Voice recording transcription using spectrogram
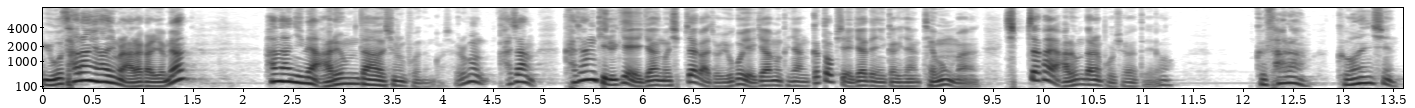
요 사랑의 하나님을 알아가려면 하나님의 아름다우심을 보는 거죠. 여러분 가장 가장 길게 얘기한 건 십자가죠. 요거 얘기하면 그냥 끝도 없이 얘기해야 되니까 그냥 제목만 십자가의 아름다움을 보셔야 돼요. 그 사랑, 그 헌신,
